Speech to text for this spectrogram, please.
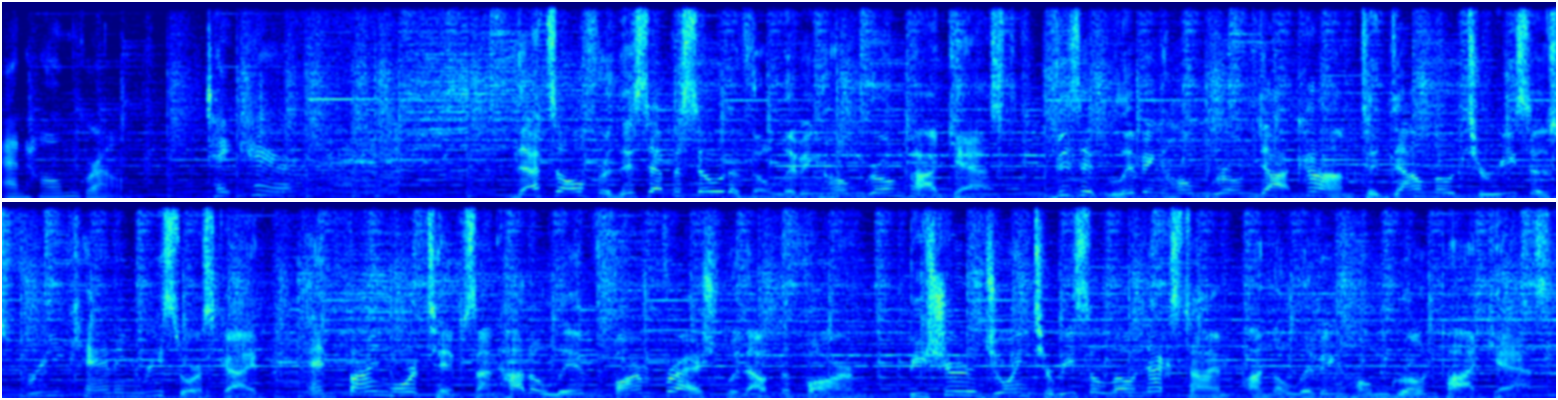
and homegrown. Take care. That's all for this episode of the Living Homegrown Podcast. Visit livinghomegrown.com to download Theresa's free canning resource guide and find more tips on how to live farm fresh without the farm. Be sure to join Theresa Loe next time on the Living Homegrown Podcast.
